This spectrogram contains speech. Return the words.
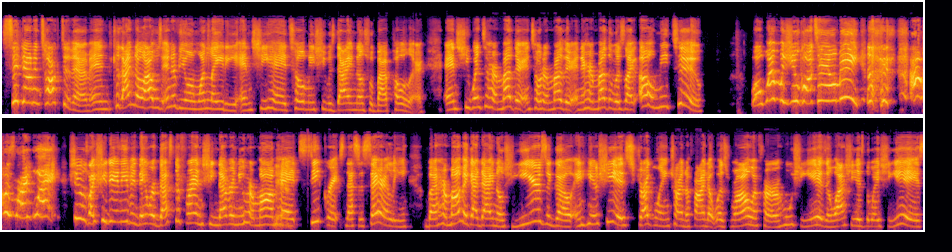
sit down and talk to them. And because i know i was interviewing one lady and she had told me she was diagnosed with bipolar. And she went to her mother and told her mother and then her mother was like oh me too well, when was you gonna tell me? I was like, what? She was like, she didn't even, they were best of friends. She never knew her mom yeah. had secrets necessarily, but her mom had got diagnosed years ago. And here she is struggling, trying to find out what's wrong with her, who she is, and why she is the way she is.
